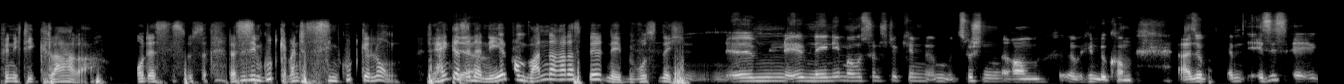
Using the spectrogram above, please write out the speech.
finde ich die klarer. Und es ist, das ist ihm gut gemeint, das ist ihm gut gelungen. Hängt das ja. in der Nähe vom Wanderer, das Bild? Nee, bewusst nicht. Ähm, nee, nee, man muss schon ein Stückchen im Zwischenraum äh, hinbekommen. Also ähm, es ist, äh,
